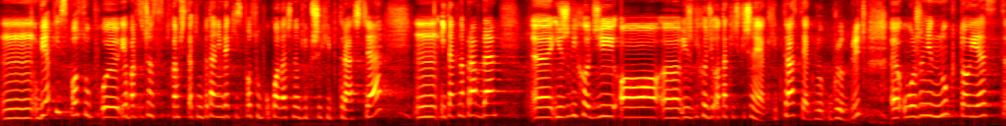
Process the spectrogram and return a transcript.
Mm, W jaki sposób, y, ja bardzo często spotykam się z takim pytaniem, w jaki sposób układać nogi przy hip thruście. Mm, I tak naprawdę, y, jeżeli chodzi o, y, jeżeli chodzi o takie ćwiczenia jak hip thrust, jak glu- glute bridge, ułożenie nóg to jest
